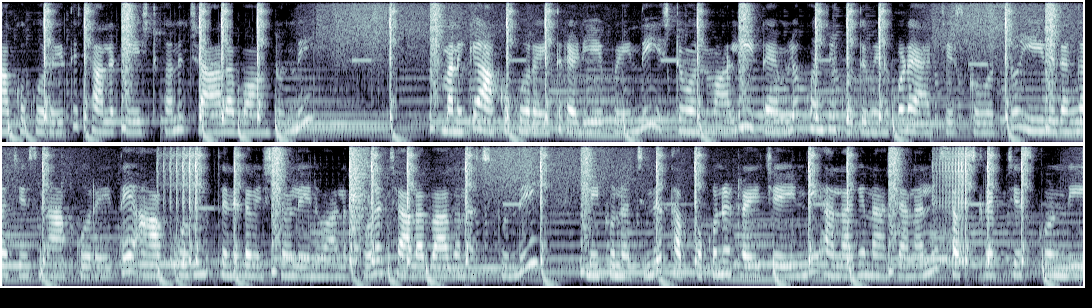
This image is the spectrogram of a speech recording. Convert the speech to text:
ఆకుకూర అయితే చాలా టేస్ట్గానే చాలా బాగుంటుంది. మనకి ఆకుకూర అయితే రెడీ అయిపోయింది. ఇష్టం ఉన్న వాళ్ళు ఈ టైంలో కొంచెం కొత్తిమీర కూడా యాడ్ చేసుకోవచ్చు. ఈ విధంగా చేసిన ఆకుకూర అయితే ఆకుకూరలు తినడం ఇష్టం లేని వాళ్ళకి కూడా చాలా బాగా నచ్చుతుంది. మీకు నచ్చిందో తప్పకుండా ట్రై చేయండి. అలాగే నా ఛానల్ని సబ్స్క్రైబ్ చేసుకోండి.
